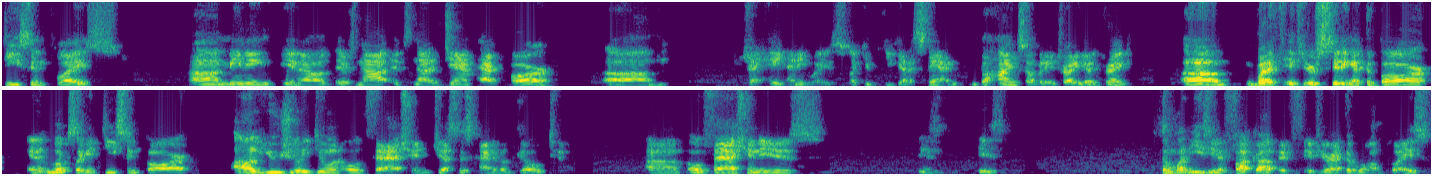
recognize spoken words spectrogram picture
decent place, uh, meaning you know there's not it's not a jam packed bar, um, which I hate anyways. Like you you got to stand behind somebody and try to get a drink. Um, but if if you're sitting at the bar and it looks like a decent bar, I'll usually do an old fashioned just as kind of a go to. Um, old fashioned is is is somewhat easy to fuck up if, if you're at the wrong place,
